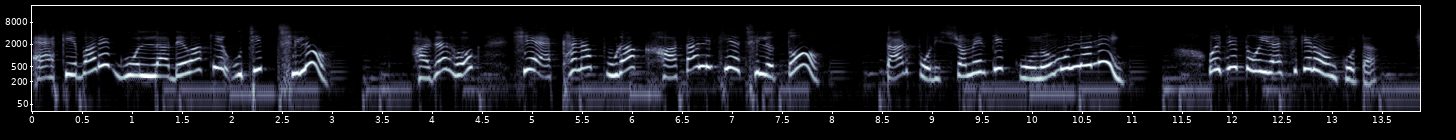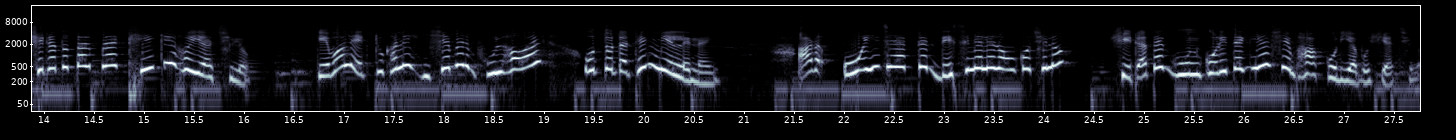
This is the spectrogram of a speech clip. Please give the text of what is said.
একেবারে গোল্লা দেওয়া কি উচিত ছিল? হাজার হোক, সে একখানা পুরা খাতা লিখিয়াছিল তো। তার পরিশ্রমের কি কোনো মূল্য নেই? ওই যে তৈরাসিকের অঙ্কটা, সেটা তো তার প্রায় ঠিকই হইয়াছিল। কেবল একটুখানি হিসেবের ভুল হওয়ায় উত্তরটা ঠিক মেলে নাই। আর ওই যে একটা ডেসিমেলের অঙ্ক ছিল, সেটাতে গুণ করিতে গিয়ে সে ভাগ করিয়া বসিয়াছিল।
